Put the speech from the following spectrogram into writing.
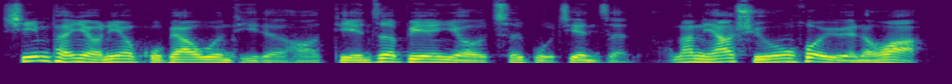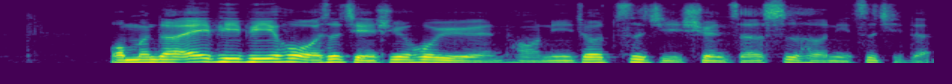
新朋友你有股票问题的哈，点这边有持股见诊。那你要询问会员的话，我们的 APP 或者是简讯会员哦，你就自己选择适合你自己的。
